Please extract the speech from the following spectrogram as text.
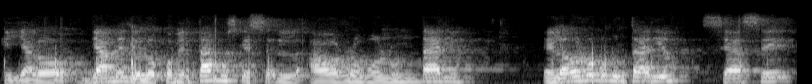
que ya, lo, ya medio lo comentamos, que es el ahorro voluntario. El ahorro voluntario se hace,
